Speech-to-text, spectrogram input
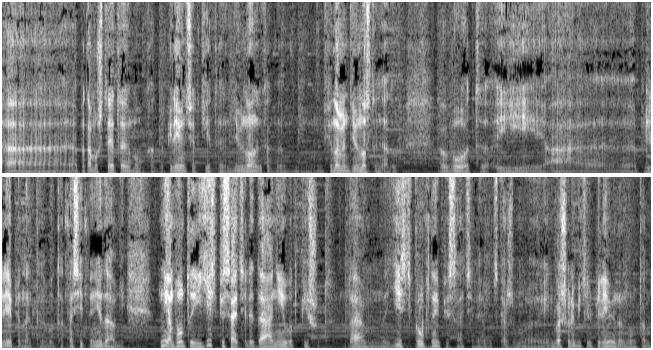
а, потому что это, ну, как бы Пелевин все-таки это 90, как бы, феномен 90-х годов. Вот. И а Прилепин это вот относительно недавний. Нет, ну то есть писатели, да, они вот пишут. Да, есть крупные писатели. Вот, скажем, я небольшой любитель Пелевина, ну, там,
